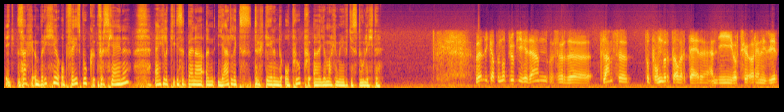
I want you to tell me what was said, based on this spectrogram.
Ik zag een berichtje op Facebook verschijnen. Eigenlijk is het bijna een jaarlijks terugkerende oproep. Uh, je mag hem eventjes toelichten. Wel, ik had een oproepje gedaan voor de Vlaamse top 100 aller tijden. En die wordt georganiseerd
